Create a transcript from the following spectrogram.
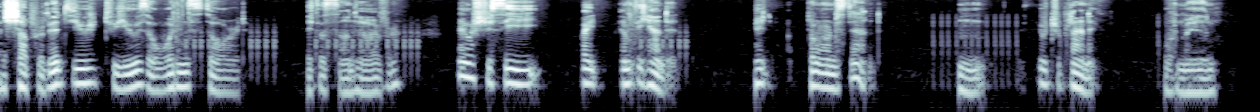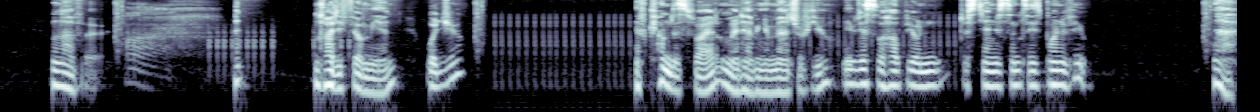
I shall permit you to use a wooden sword. Ita-san, however, I wish to see quite empty-handed. I don't understand. Hmm, I see what you're planning. Old man. Lover. Invite to fill me in, would you? I've come this far, I don't mind having a match with you. Maybe this will help you understand your sensei's point of view. Ah.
